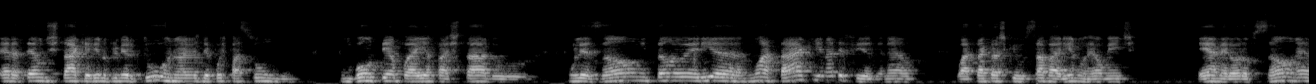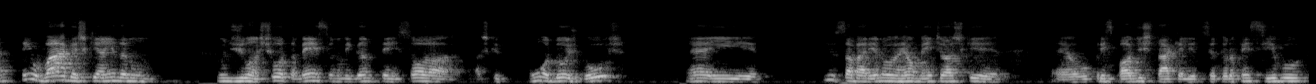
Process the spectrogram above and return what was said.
era até um destaque ali no primeiro turno, mas depois passou um, um bom tempo aí afastado com lesão, então eu iria no ataque e na defesa, né? O ataque, eu acho que o Savarino realmente é a melhor opção, né? Tem o Vargas que ainda não, não deslanchou também, se eu não me engano, tem só acho que um ou dois gols, né? E, e o Savarino realmente eu acho que é o principal destaque ali do setor ofensivo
